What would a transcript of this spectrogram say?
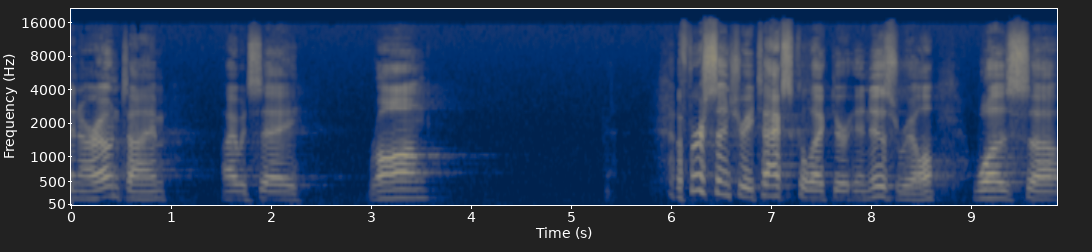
in our own time, I would say, wrong. A first century tax collector in Israel was uh,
